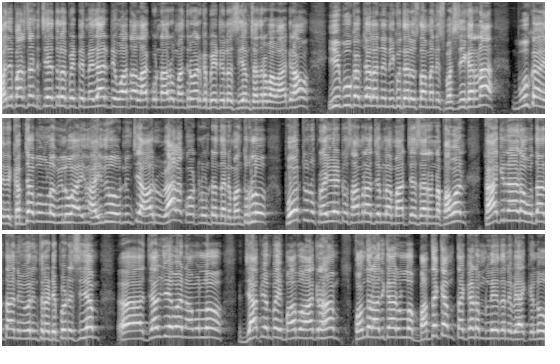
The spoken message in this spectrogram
పది పర్సెంట్ చేతిలో పెట్టి మెజారిటీ వాటా లాక్కున్నారు మంత్రివర్గ భేటీలో సీఎం చంద్రబాబు ఆగ్రహం. ఈ భూ కబ్జాలన్నీ నీకు తెలుస్తామని స్పష్టీకరణ. భూక ఇది కబ్జా భూముల విలువ ఐదు ఐదు నుంచి ఆరు వేల కోట్లు ఉంటుందని మంత్రులు పోర్టును ప్రైవేటు సామ్రాజ్యంలో మార్చేశారన్న పవన్ కాకినాడ ఉదాంతాన్ని వివరించిన డిప్యూటీ సీఎం జల్జీవన్ జల్ జీవన్ అమల్లో జాప్యంపై బాబు ఆగ్రహం కొందరు అధికారుల్లో బద్ధకం తగ్గడం లేదని వ్యాఖ్యలు.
